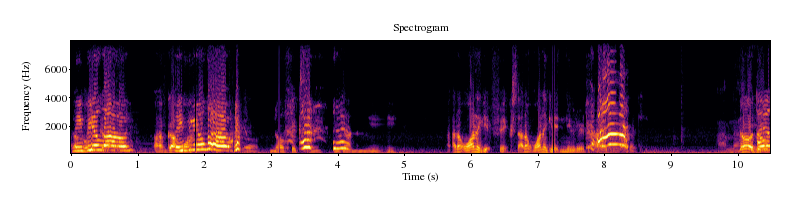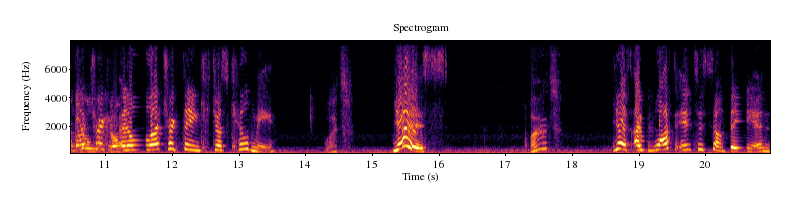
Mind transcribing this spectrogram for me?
I'm Leave me holding down. alone. I've got Leave one. me alone. No, no fixing done to me. I don't want to get fixed. I don't want to get neutered. I Ah! don't keep... I'm not. No, don't An kill- electric don't- an electric thing just killed me. What? Yes. What? Yes, I walked into something and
